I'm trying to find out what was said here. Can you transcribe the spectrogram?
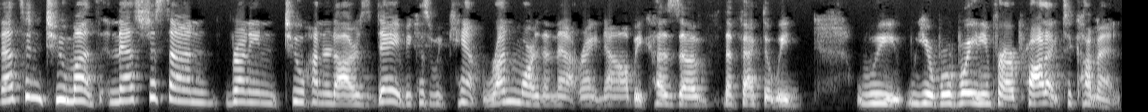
that's in two months. And that's just on running $200 a day because we can't run more than that right now because of the fact that we, we, we're waiting for our product to come in.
